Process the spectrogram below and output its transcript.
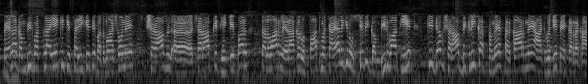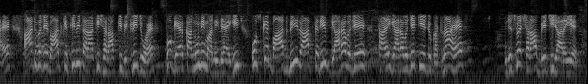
पहला गंभीर मसला ये कि किस तरीके से बदमाशों ने शराब शराब के ठेके पर तलवार लहराकर उत्पात मचाया, लेकिन उससे भी गंभीर बात ये कि जब शराब बिक्री का समय सरकार ने आठ बजे तय कर रखा है, आठ बजे बाद किसी भी तरह की शराब की बिक्री जो है, वो गैर कानूनी मानी जाएगी। उसके बाद भी रात करीब ग्यारह बजे, साढ़े ग्यारह बजे की जो घटना है, जिसमें शराब बेची जा रही है।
